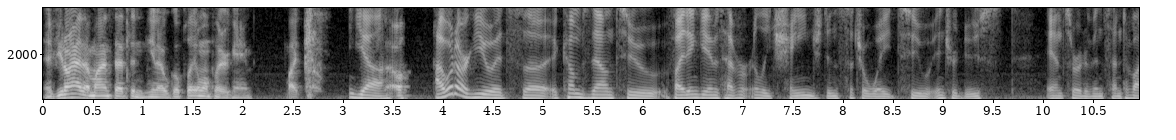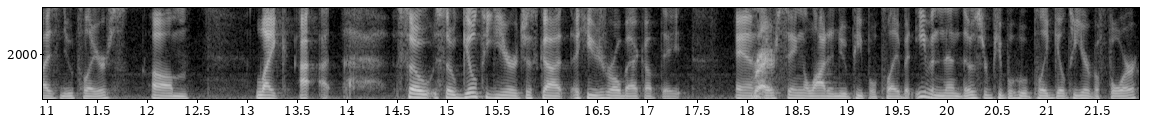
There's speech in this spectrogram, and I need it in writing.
And if you don't have that mindset, then you know, go play a one player game. Like, yeah. So. I would argue it's uh, it comes down to fighting games haven't really changed in such a way to introduce and sort of incentivize new players. Um, like, I, I, so so Guilty Gear just got a huge rollback update, and right. they're seeing a lot of new people play. But even then, those are people who have played Guilty Gear before.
